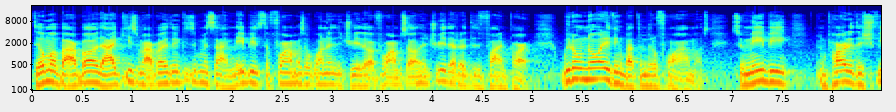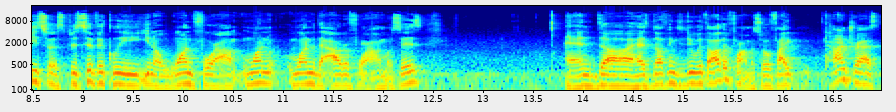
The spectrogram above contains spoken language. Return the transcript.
Maybe it's the four amos of one of the tree, the four amos on the tree that are the defined part. We don't know anything about the middle four amos. So maybe and part of the shvisa specifically, you know, one four one one of the outer four amos is, and uh, has nothing to do with the other four amos. So if I contrast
